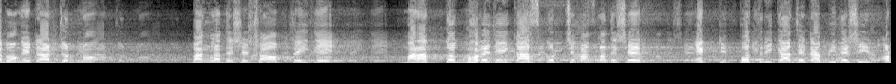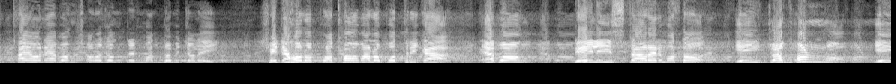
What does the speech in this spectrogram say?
এবং এটার জন্য বাংলাদেশের সবচাইতে মারাত্মকভাবে যেই কাজ করছে বাংলাদেশের একটি পত্রিকা যেটা বিদেশি অর্থায়ন এবং ষড়যন্ত্রের মাধ্যমে চলে, সেটা হলো প্রথম আলো পত্রিকা এবং ডেইলি স্টারের মতো এই জঘন্য এই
